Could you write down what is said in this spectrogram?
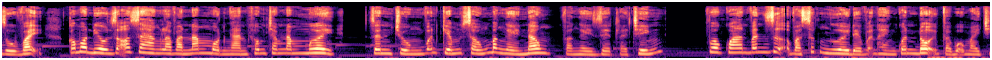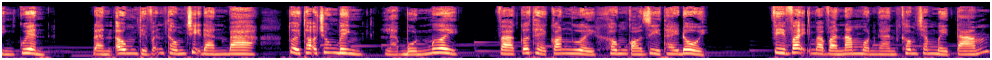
Dù vậy, có một điều rõ ràng là vào năm 1050, dân chúng vẫn kiếm sống bằng nghề nông và nghề dệt là chính. Vua quan vẫn dựa vào sức người để vận hành quân đội và bộ máy chính quyền. Đàn ông thì vẫn thống trị đàn bà, tuổi thọ trung bình là 40 và cơ thể con người không có gì thay đổi. Vì vậy mà vào năm 1018,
